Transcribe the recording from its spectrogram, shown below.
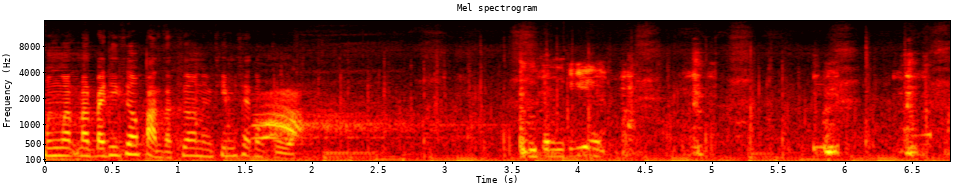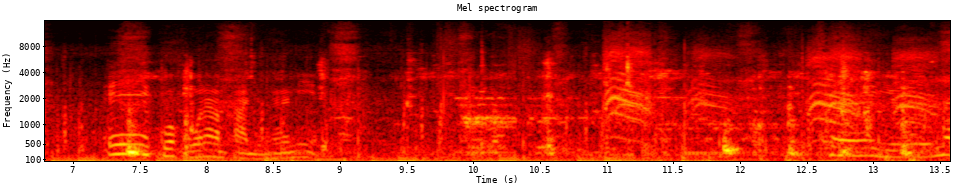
มึงมันไปที่เครื่องปั่นแต่เครื่องหนึ่งที่ไม่ใช่ตรงกูตรงนี้ เอ๊ะกลัวกูว่าน่ารำคาญอยู่นะนี่เธออยู่ไหน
